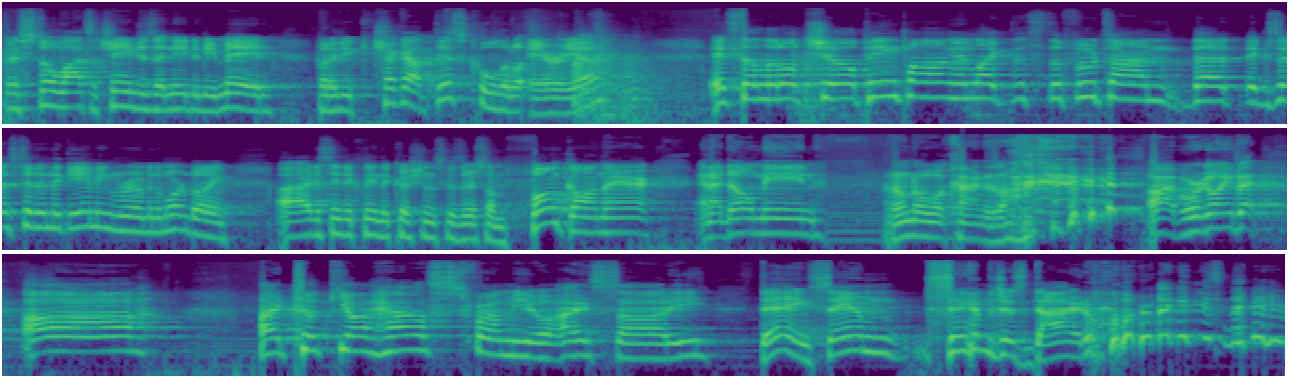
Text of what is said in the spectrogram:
there's still lots of changes that need to be made. But if you check out this cool little area, it's the little chill ping pong and like it's the futon that existed in the gaming room in the Morton building. Uh, I just need to clean the cushions because there's some funk on there, and I don't mean, I don't know what kind is on there. All right, but we're going back. Oh, I took your house from you. I sorry. Dang, Sam, Sam just died already. His name.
